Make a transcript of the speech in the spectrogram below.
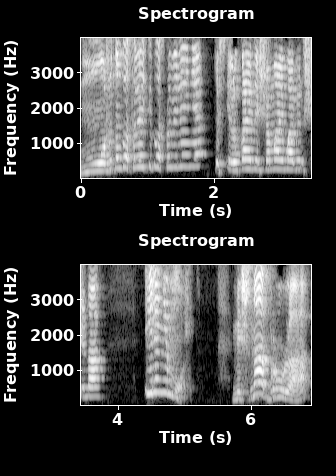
Может он благословлять эти благословения, то есть Илукайный Шамай Мавершина, или не может. Мишна Брура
